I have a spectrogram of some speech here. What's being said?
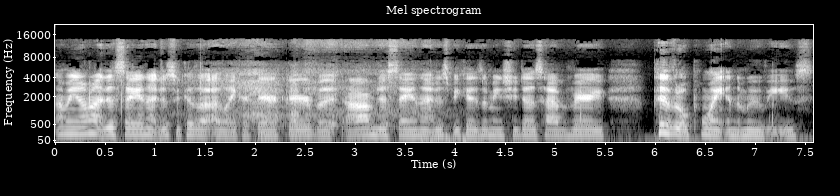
I mean, I'm not just saying that just because I, I like her character, but I'm just saying that just because I mean she does have a very pivotal point in the movies.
